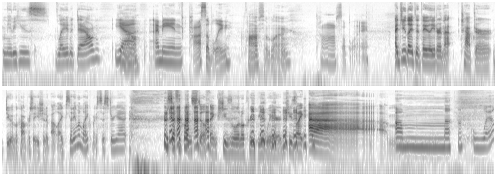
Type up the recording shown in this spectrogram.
maybe he's laying it down. Yeah. I mean, possibly. Possibly. Possibly. I do like that they later in that chapter do have a conversation about like, does anyone like my sister yet? everyone still think she's a little creepy and weird? She's like, um, Um. Well.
